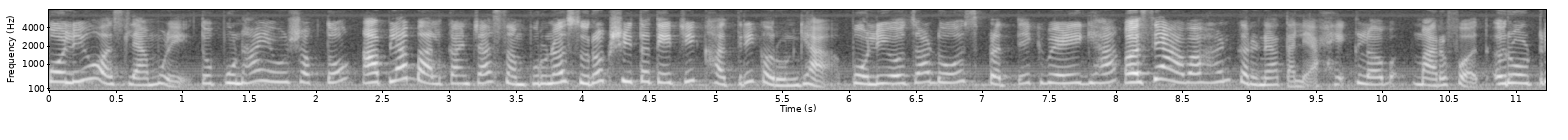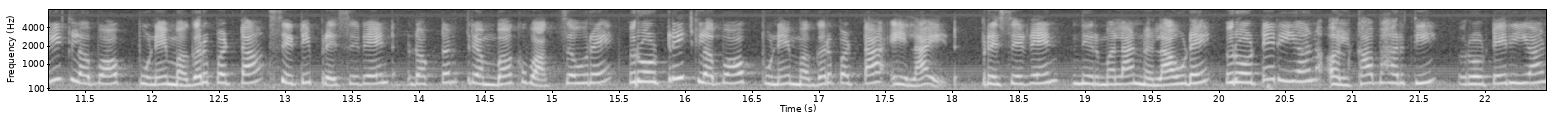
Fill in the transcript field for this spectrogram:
पोलिओ असल्यामुळे तो पुन्हा येऊ शकतो. आपल्या बालकांच्या संपूर्ण सुरक्षिततेची खात्री करून घ्या. पोलिओचा डोस प्रत्येक वेळी घ्या असे आवाहन करण्यात आले आहे. क्लब मार्फत Rotary Club of Pune Magarpatta city president doctor Trimbak Waghchaure Rotary Club of Pune Magarpatta elite president Nirmala Nalawade Rotarian Alka Bharati Rotarian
